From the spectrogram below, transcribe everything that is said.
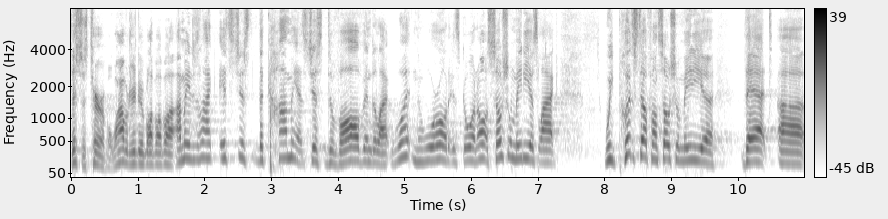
this is terrible. Why would you do blah, blah, blah? I mean, it's like, it's just, the comments just devolve into like, what in the world is going on? Social media is like, we put stuff on social media that uh,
